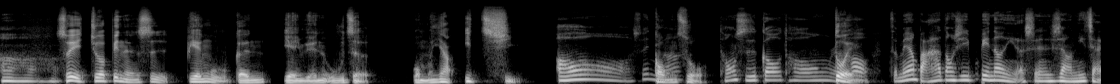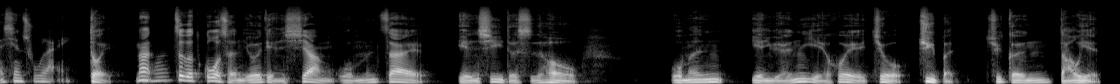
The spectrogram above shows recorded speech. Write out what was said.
么？所以就变成是编舞跟演员、舞者，我们要一起哦，所以工作同时沟通，然后怎么样把它东西变到你的身上，你展现出来？对，那这个过程有一点像我们在演戏的时候，我们演员也会就剧本。去跟导演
